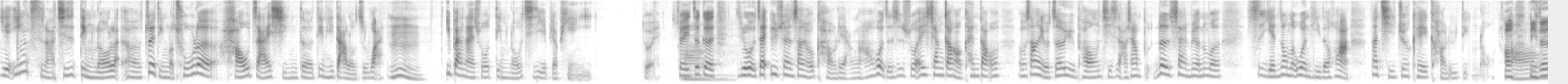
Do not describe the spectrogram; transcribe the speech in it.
也因此啦，其实顶楼来呃最顶楼除了豪宅型的电梯大楼之外，嗯，一般来说顶楼其实也比较便宜。对，所以这个啊如果在预算上有考量，然后或者是说，哎，像刚好看到哦楼上有遮雨棚，其实好像不热晒没有那么是严重的问题的话，那其实就可以考虑顶楼。哦哦，你的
